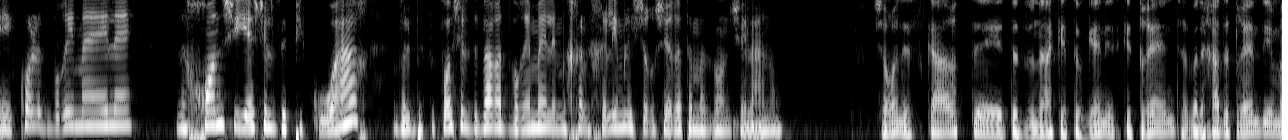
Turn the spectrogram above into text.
אה, כל הדברים האלה, נכון שיש על זה פיקוח, אבל בסופו של דבר הדברים האלה מחלחלים לשרשרת המזון שלנו. שרון, הזכרת אה, את התזונה הקטוגנית כטרנד, אבל אחד הטרנדים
